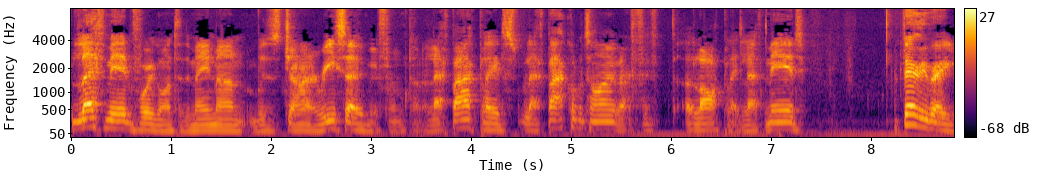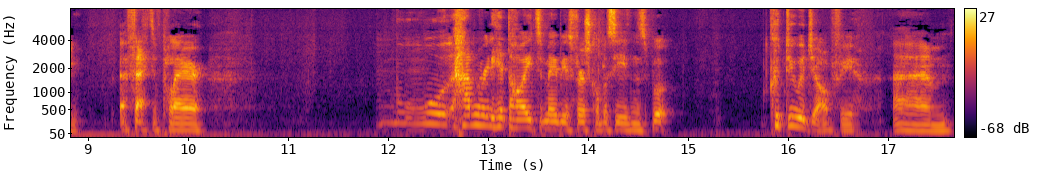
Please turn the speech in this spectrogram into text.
Left mid before he go on to the main man was John Arne Riise, who moved from kind of left back, played left back all the time, a lot, played left mid. Very, very effective player. Hadn't really hit the heights of maybe his first couple of seasons, but could do a job for you. Um,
